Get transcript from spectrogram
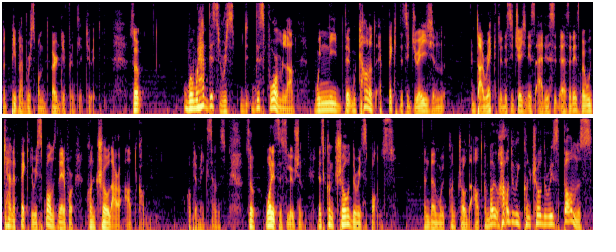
But people have responded very differently to it. So when we have this this formula, we need that we cannot affect the situation directly. The situation is as it is, but we can affect the response, therefore control our outcome. Hope that makes sense. So, what is the solution? Let's control the response, and then we control the outcome. But how do we control the response?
